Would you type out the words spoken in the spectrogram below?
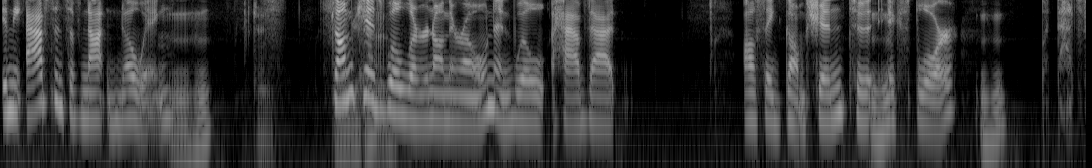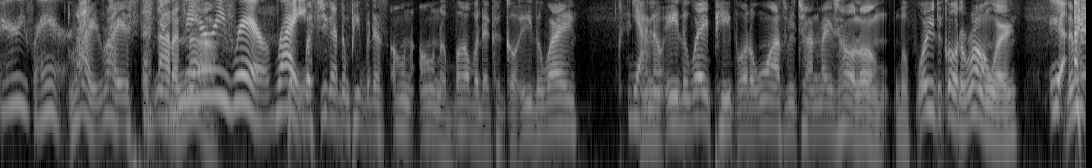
in the absence of not knowing Mm-hmm. s- some kids will learn on their own and will have that i'll say gumption to Mm-hmm. explore but that's very rare Right. Right. It's, that's it's not very enough. rare right But you got them people that's on on a bubble that could go either way. Yeah You know, either way, people are the ones we trying to make sure. Hold on, before you go the wrong way, Yeah. let me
